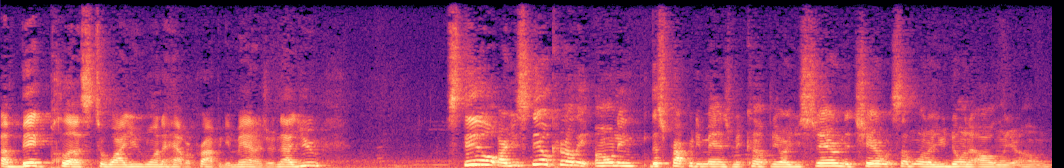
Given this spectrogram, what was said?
a big plus to why you want to have a property manager. Now you still are you still currently owning this property management company? Are you sharing the chair with someone? Or are you doing it all on your own?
